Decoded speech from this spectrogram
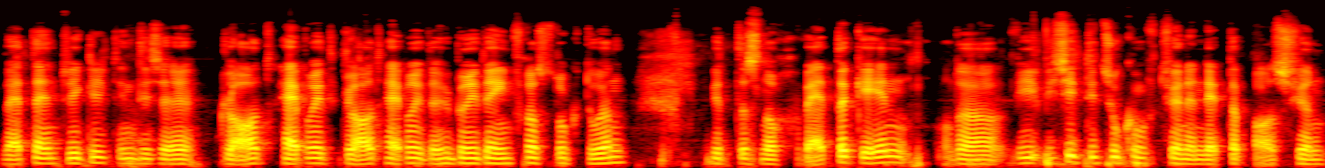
weiterentwickelt in diese Cloud, Hybrid, Cloud, hybride, hybride Infrastrukturen. Wird das noch weitergehen oder wie, wie sieht die Zukunft für einen NetApp aus, für,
